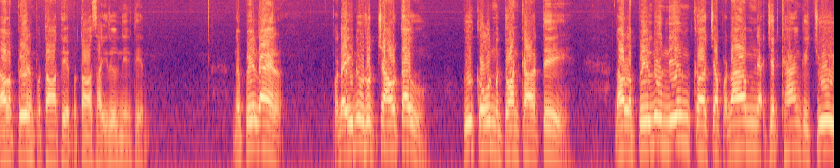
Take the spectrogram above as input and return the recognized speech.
ដល់ពេលបន្តទៀតបន្តសាច់រឿងនាងទៀតនៅពេលដែលប្តីនោះរត់ចោលទៅ គឺកូនមិនទាន់កើតទេ ដល់ពេលនោះនាងក៏ចាប់ផ្ដើមអ្នកចិត្តខាងគេជួយ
